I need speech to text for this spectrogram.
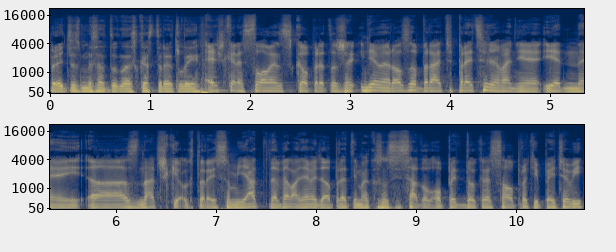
Prečo sme sa tu dneska stretli? Eškere Slovensko, pretože ideme rozobrať preceňovanie jednej uh, značky, o ktorej som ja teda veľa nevedel predtým, ako som si sadol opäť do kresla oproti Peťovi.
